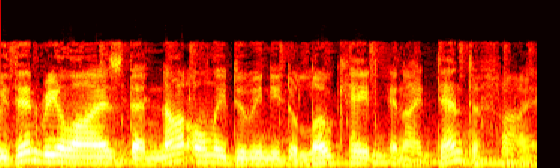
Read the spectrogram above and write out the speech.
we then realized that not only do we need to locate and identify,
